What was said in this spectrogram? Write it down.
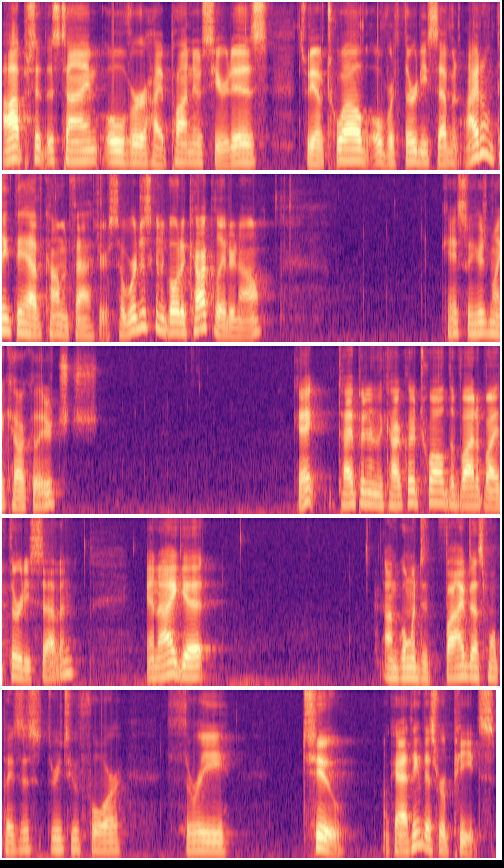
Opposite this time over hypotenuse. Here it is. So we have 12 over 37. I don't think they have common factors. So we're just going to go to calculator now. Okay, so here's my calculator. Okay, type it in the calculator. 12 divided by 37. And I get, I'm going to five decimal places. 3, 2, 4, 3, 2. Okay, I think this repeats.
